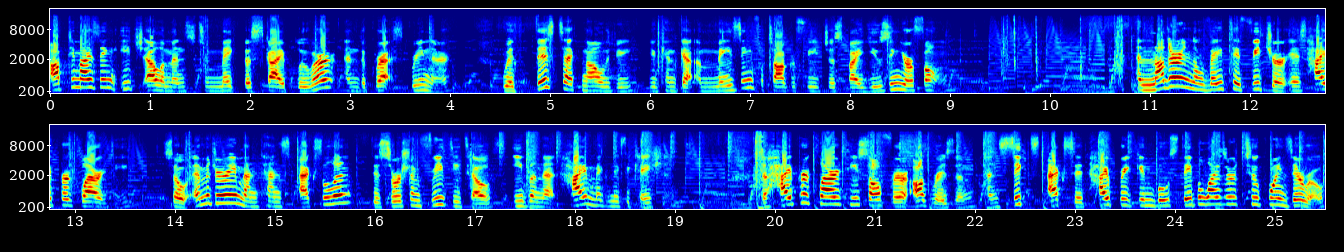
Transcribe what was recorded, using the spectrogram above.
optimizing each element to make the sky bluer and the grass greener. With this technology, you can get amazing photography just by using your phone. Another innovative feature is hyperclarity, so imagery maintains excellent, distortion-free details even at high magnification. The hyperclarity software algorithm and 6-axis hybrid gimbal stabilizer 2.0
